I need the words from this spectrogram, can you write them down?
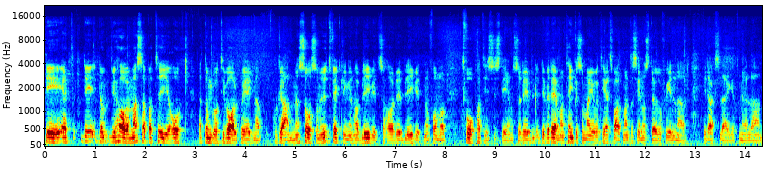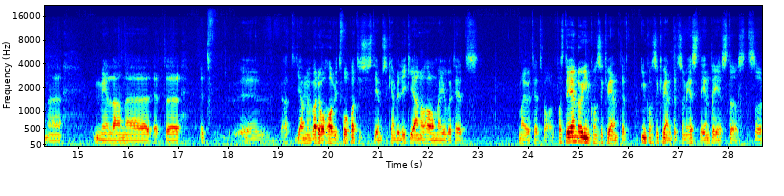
det är ett, det, de, vi har en massa partier och att de går till val på egna program. Men så som utvecklingen har blivit så har det blivit någon form av tvåpartisystem. Så det, är- det är väl det man tänker som majoritetsval, att man inte ser någon större skillnad i dagsläget mellan, eh, mellan eh, ett, eh, ett eh, att, ja men vadå, har vi tvåpartisystem så kan vi lika gärna ha majoritets, majoritetsval. Fast det är ändå inkonsekvent, inkonsekvent eftersom SD inte är störst. Så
